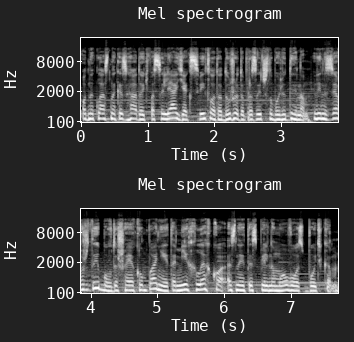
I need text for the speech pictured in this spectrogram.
Однокласники згадують Василя як світло та дуже доброзичливу людину. Він завжди був душею компанії та міг легко знайти спільну мову з будь-ким.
